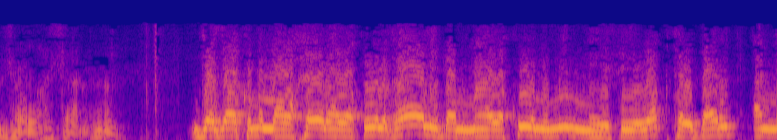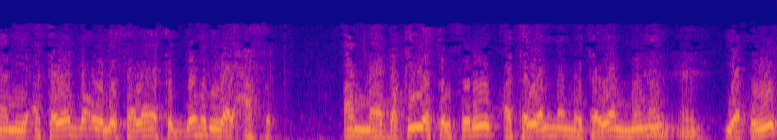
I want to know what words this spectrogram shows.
نسأل الله السلامة. جزاكم الله خيرا. يقول غالبا ما يكون مني في وقت البرد أنني أتوضأ لصلاة الظهر والعصر. أما بقية الفروض أتيمم تيمما يقول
